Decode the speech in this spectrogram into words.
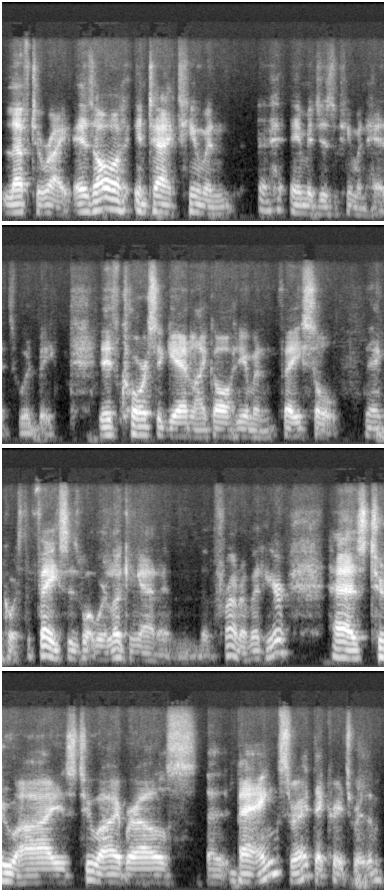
left to right, as all intact human uh, images of human heads would be. Of course, again, like all human facial, and of course, the face is what we're looking at in the front of it here, has two eyes, two eyebrows, uh, bangs, right? That creates rhythm.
